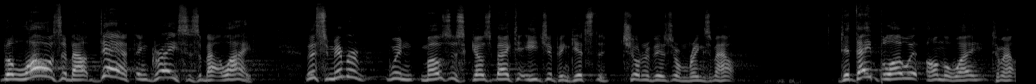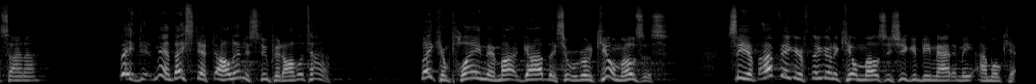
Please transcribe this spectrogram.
The law is about death and grace is about life. Listen, remember when Moses goes back to Egypt and gets the children of Israel and brings them out? Did they blow it on the way to Mount Sinai? They did, man, they stepped all in and stupid all the time. They complained, they mocked God, they said, We're going to kill Moses. See, if I figure if they're going to kill Moses, you could be mad at me, I'm okay.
